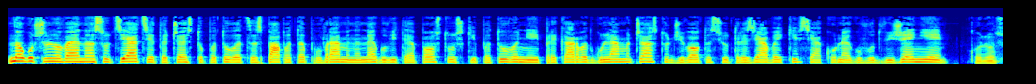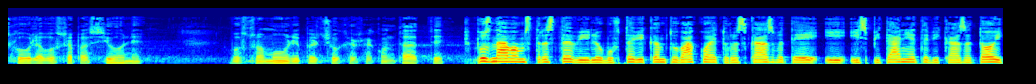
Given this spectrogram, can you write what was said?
Много членове на асоциацията често пътуват с папата по време на неговите апостолски пътувания и прекарват голяма част от живота си, отразявайки всяко негово движение. Познавам страстта ви, любовта ви към това, което разказвате и изпитанията ви, каза той,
